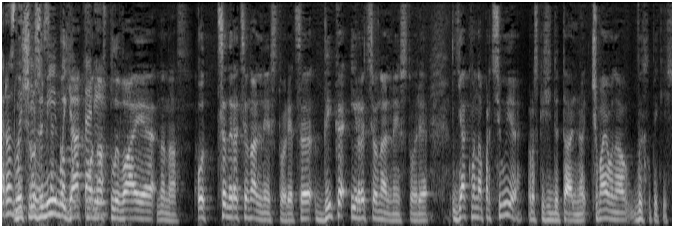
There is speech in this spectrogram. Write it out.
Е, ми ж розуміємо, як вона впливає на нас. От це не раціональна історія, це дика ірраціональна історія. Як вона працює, розкажіть детально. Чи має вона вихлоп якийсь?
